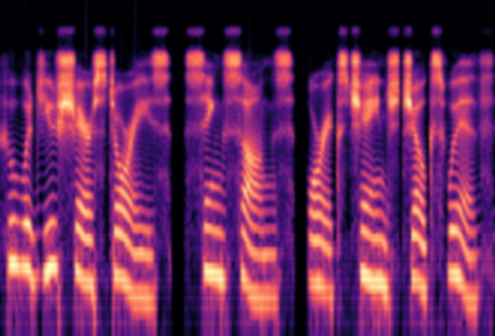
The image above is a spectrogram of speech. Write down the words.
Who would you share stories, sing songs, or exchange jokes with?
